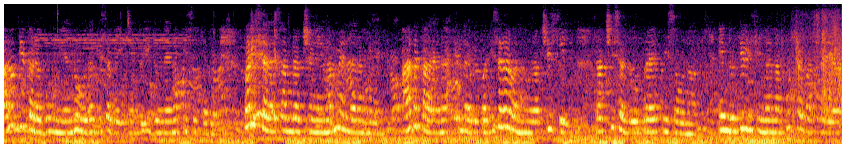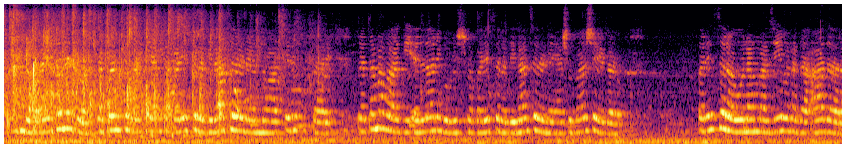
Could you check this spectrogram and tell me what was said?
ಆರೋಗ್ಯಕರ ಭೂಮಿಯನ್ನು ಒದಗಿಸಬೇಕೆಂದು ಇದು ನೆನಪಿಸುತ್ತದೆ ಪರಿಸರ ಸಂರಕ್ಷಣೆ ನಮ್ಮೆಲ್ಲರ ಹೊಣೆ. ಆದ ಕಾರಣ ಎಲ್ಲರೂ ಪರಿಸರವನ್ನು ರಕ್ಷಿಸಿ, ರಕ್ಷಿಸಲು ಪ್ರಯತ್ನಿಸೋಣ ಎಂದು ತಿಳಿಸಿ ನನ್ನ ಪುಟ್ಟ ಭಾಷೆಯ ಪ್ರಪಂಚದಾದ್ಯಂತ ಪರಿಸರ ದಿನಾಚರಣೆಯನ್ನು ಆಚರಿಸುತ್ತಾರೆ. ಪ್ರಥಮವಾಗಿ ಎಲ್ಲರಿಗೂ ವಿಶ್ವ ಪರಿಸರ ದಿನಾಚರಣೆಯ ಶುಭಾಶಯಗಳು. ಪರಿಸರವು ನಮ್ಮ ಜೀವನದ ಆಧಾರ.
